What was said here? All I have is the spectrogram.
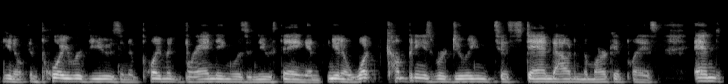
you know, employee reviews and employment branding was a new thing and, you know, what companies were doing to stand out in the marketplace. And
